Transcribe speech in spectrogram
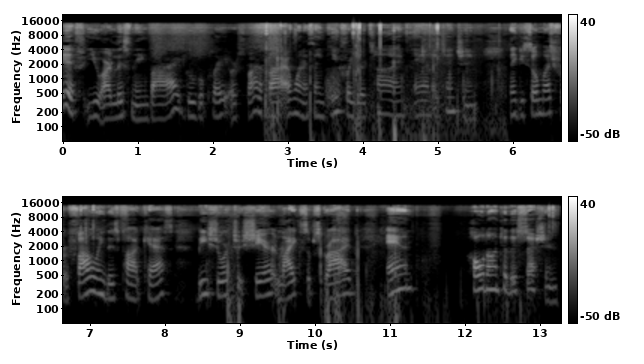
If you are listening by Google Play or Spotify, I want to thank you for your time and attention. Thank you so much for following this podcast. Be sure to share, like, subscribe, and hold on to this session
